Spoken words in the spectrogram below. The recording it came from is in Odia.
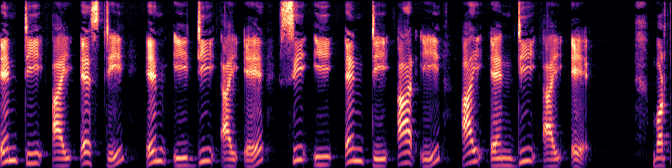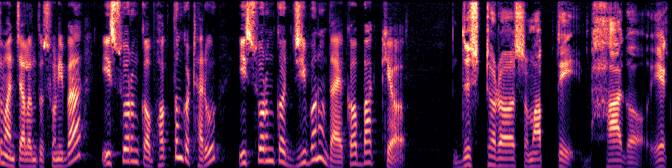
N T I S T M E D I A C E N T R E I N D I A ବର୍ତ୍ତମାନ ଚାଲନ୍ତୁ ଶୁଣିବା ଈଶ୍ୱରଙ୍କ ଭକ୍ତଙ୍କଠାରୁ ଈଶ୍ୱରଙ୍କ ଜୀବନଦାୟକ ବାକ୍ୟ ଦୁଷ୍ଟର ସମାପ୍ତି ଭାଗ ଏକ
